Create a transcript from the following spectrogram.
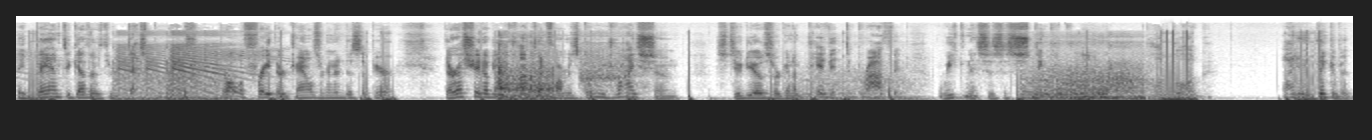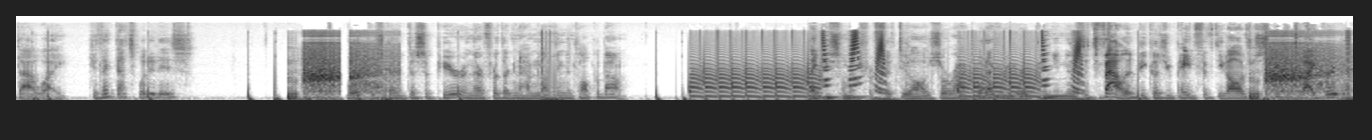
They band together through desperation. They're all afraid their channels are going to disappear. Their SJW content farm is going dry soon. Studios are going to pivot to profit. Weakness is a stinky clean. Glug, glug. I didn't think of it that way. Do you think that's what it is? Work is going to disappear and therefore they're going to have nothing to talk about? Thank you so much for $50, Zorak. Whatever your opinion is, it's valid because you paid $50 to speak, so I agree with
